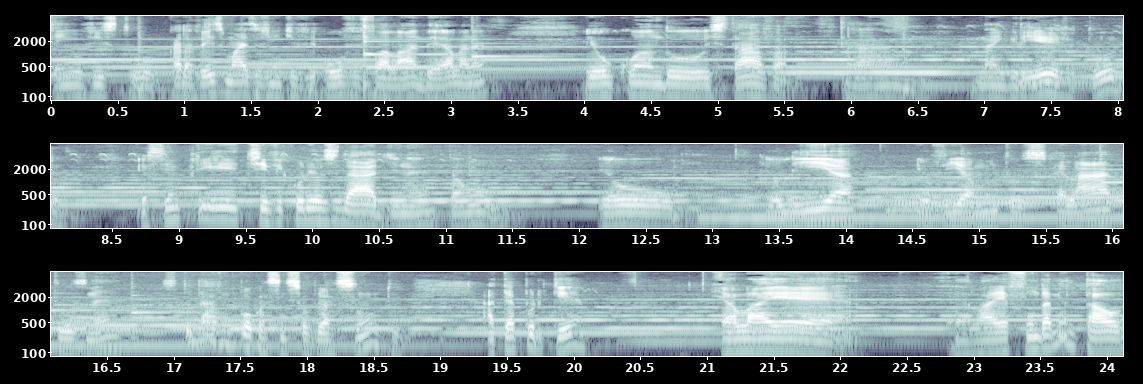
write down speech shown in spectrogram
tenho visto cada vez mais a gente ouve falar dela, né? Eu quando estava ah, na igreja, tudo, eu sempre tive curiosidade, né? Então eu eu lia, eu via muitos relatos, né? Estudava um pouco assim sobre o assunto, até porque ela é ela é fundamental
